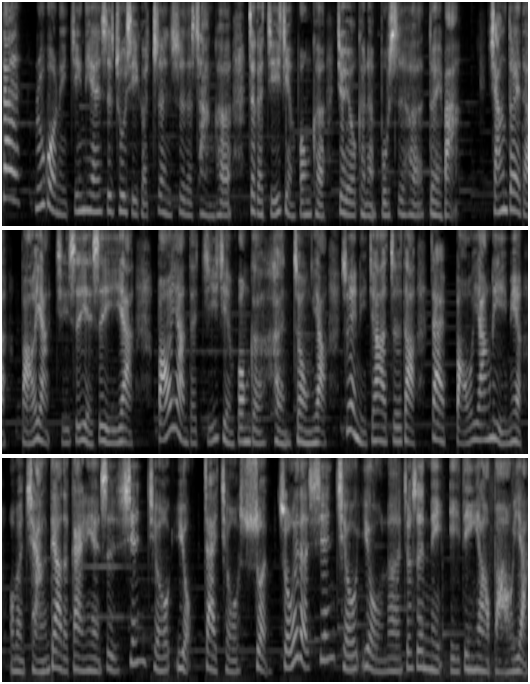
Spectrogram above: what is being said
但如果你今天是出席一个正式的场合，这个极简风格就有可能不适合，对吧？相对的，保养其实也是一样，保养的极简风格很重要，所以你就要知道，在保养里面，我们强调的概念是先求有，再求顺。所谓的先求有呢，就是你一定要保养，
